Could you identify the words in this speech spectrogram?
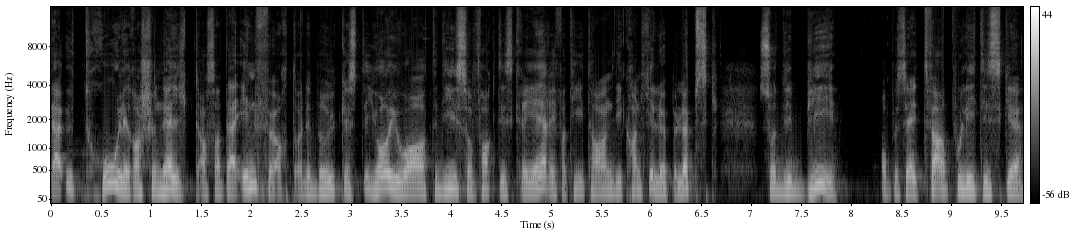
det er utrolig rasjonelt altså at det er innført, og det brukes. Det gjør jo at de som faktisk regjerer fra tid til annen, de kan ikke løpe løpsk. Så det blir si, tverrpolitiske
